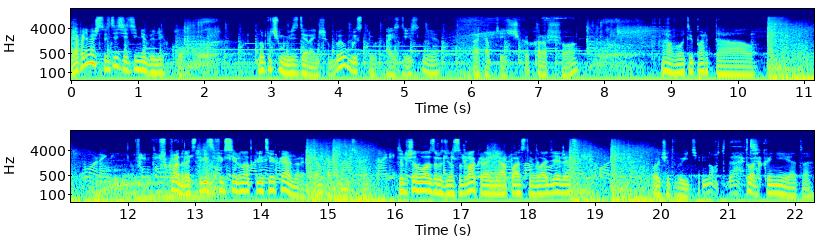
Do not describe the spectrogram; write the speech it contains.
Я понимаю, что здесь идти недалеко. Ну, почему везде раньше был быстрый, а здесь нет? Так, аптечечка, хорошо. А вот и портал. В квадрате 3 зафиксировано открытие камеры. Прям как Заключен Лазарус 92, крайне опасный владелец. Хочет выйти. Только не это.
